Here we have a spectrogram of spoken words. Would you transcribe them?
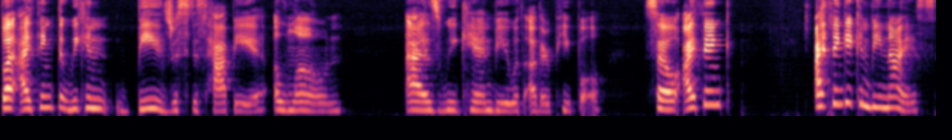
But I think that we can be just as happy alone as we can be with other people. So I think I think it can be nice.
